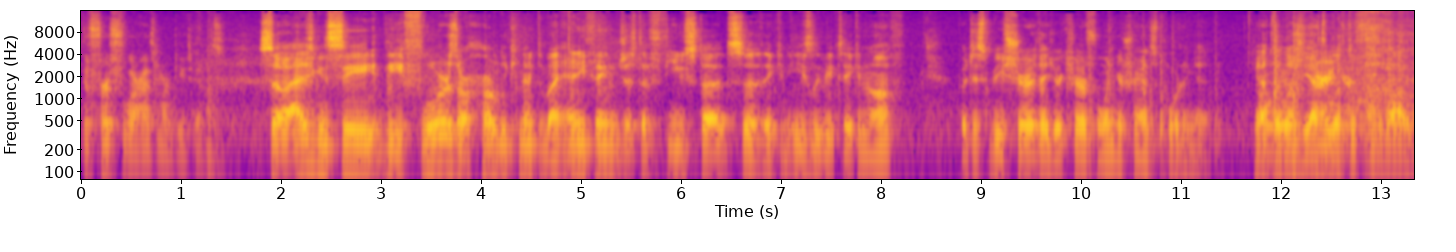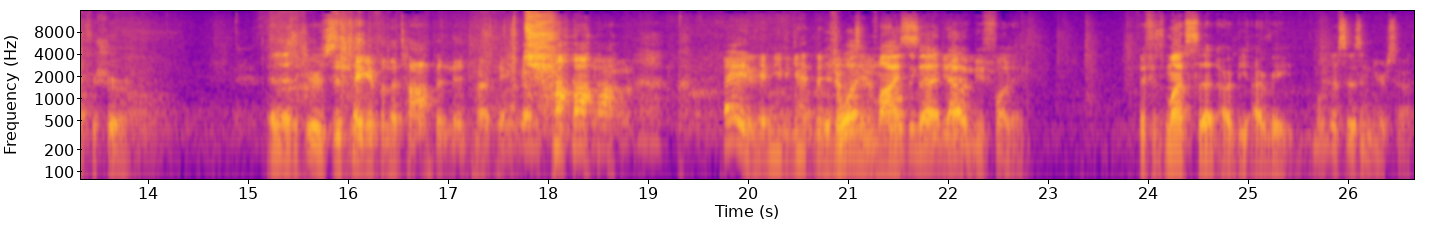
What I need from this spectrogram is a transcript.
the first floor has more details. So as you can see, the floors are hardly connected by anything, just a few studs, so they can easily be taken off. But just be sure that you're careful when you're transporting it. You have Oh, to lift. You have to very lift it from the bottom for sure. And then here's. Just take it from the top and the entire thing goes down. Hey, then you need to get the. if it wasn't my set, that would be funny. If it's my set, I would be irate. Well, this isn't your set.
